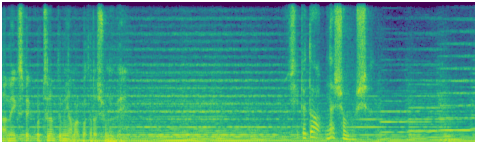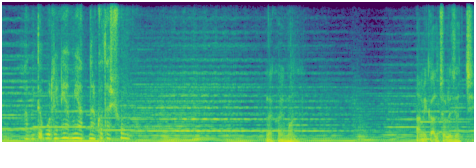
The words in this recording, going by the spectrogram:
আমি এক্সপেক্ট করছিলাম তুমি আমার কথাটা শুনবে। সেটা তো আপনার সমস্যা। আমি তো বলিনি আমি আপনার কথা শুনব। দেখো ইমন আমি কাল চলে যাচ্ছি।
